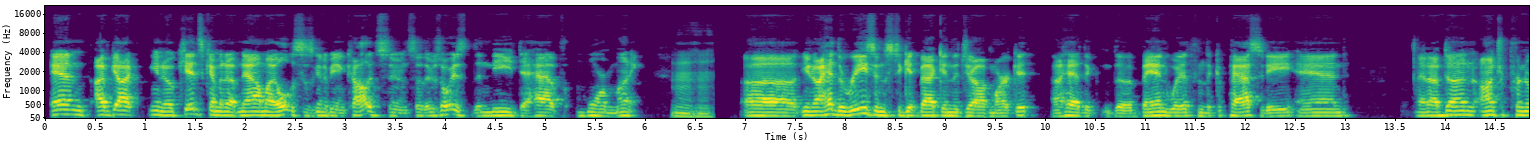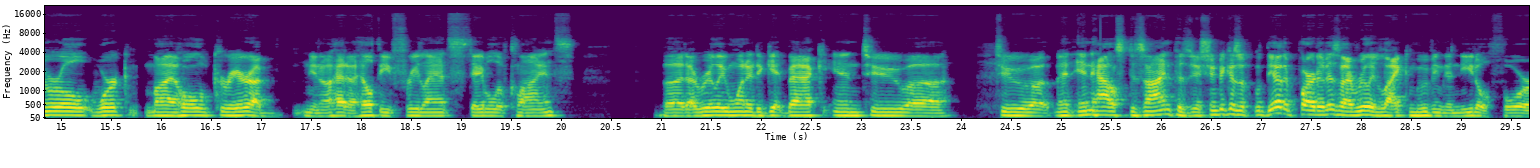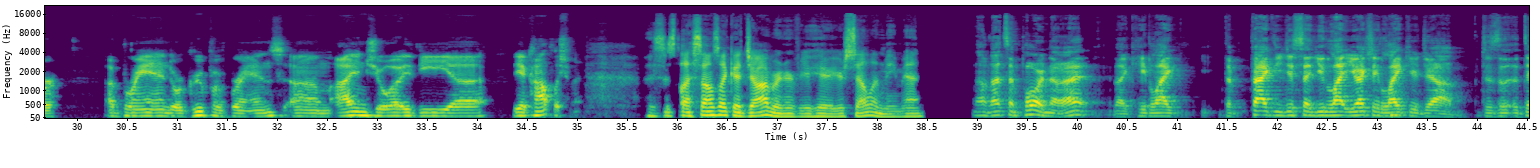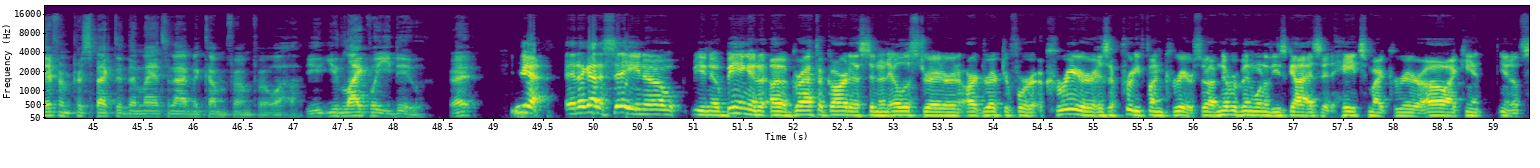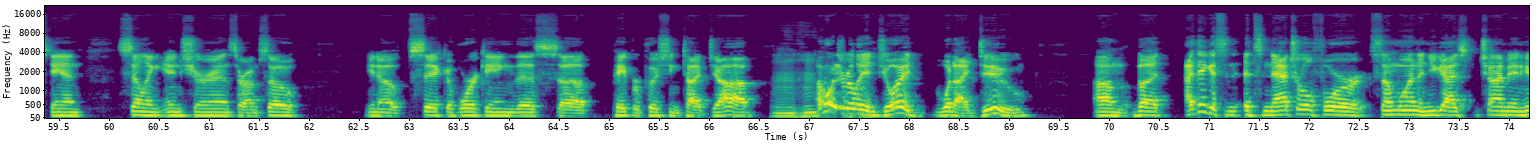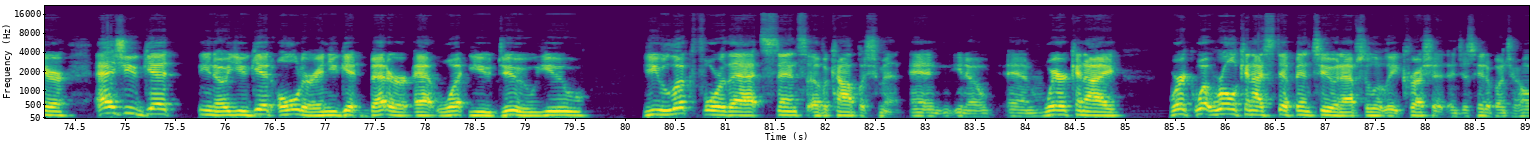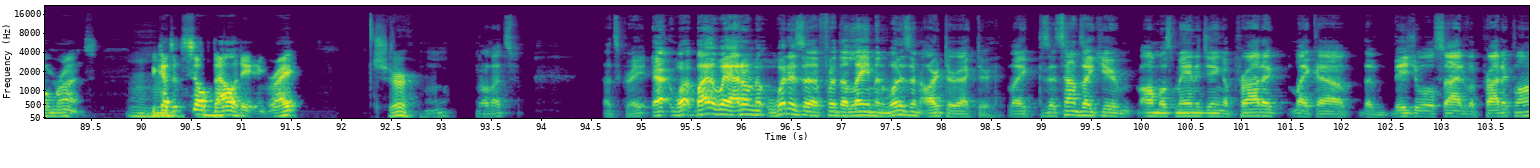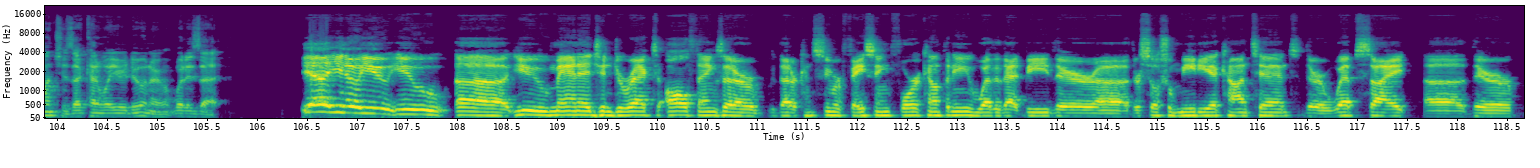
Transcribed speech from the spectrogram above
And I've got, you know, kids coming up now. My oldest is going to be in college soon. So there's always the need to have more money. Mm-hmm. Uh, you know, I had the reasons to get back in the job market. I had the, the bandwidth and the capacity and, and I've done entrepreneurial work my whole career. I've, you know, had a healthy freelance stable of clients, but I really wanted to get back into, uh, to uh, an in-house design position because the other part of it is I really like moving the needle for a brand or group of brands. Um, I enjoy the uh, the accomplishment. This is that sounds like a job interview here. You're selling me, man. No, that's important though, right? Like he like the fact you just said you like you actually like your job, which is a, a different perspective than Lance and I have been coming from for a while. You you like what you do, right? Yeah, and I got to say, you know, you know, being a, a, graphic artist and an illustrator and art director for a career is a pretty fun career. So I've never been one of these guys that hates my career. Oh, I can't, you know, stand selling insurance, or I'm so, you know, sick of working this uh, paper pushing type job. Mm-hmm. I've always really enjoyed what I do, um, but I think it's it's natural for someone, and you guys chime in here as you get you know you get older and you get better at what you do you you look for that sense of accomplishment and you know and where can i work what role can i step into and absolutely crush it and just hit a bunch of home runs mm-hmm. because it's self-validating right sure mm-hmm. well that's that's great. Uh, what, by the way, I don't know what is a for the layman. What is an art director like? Because it sounds like you're almost managing a product, like uh, the visual side of a product launch. Is that kind of what you're doing, or what is that? Yeah, you know, you you uh, you manage and direct all things that are that are consumer facing for a company, whether that be their uh, their social media content, their website, uh, their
